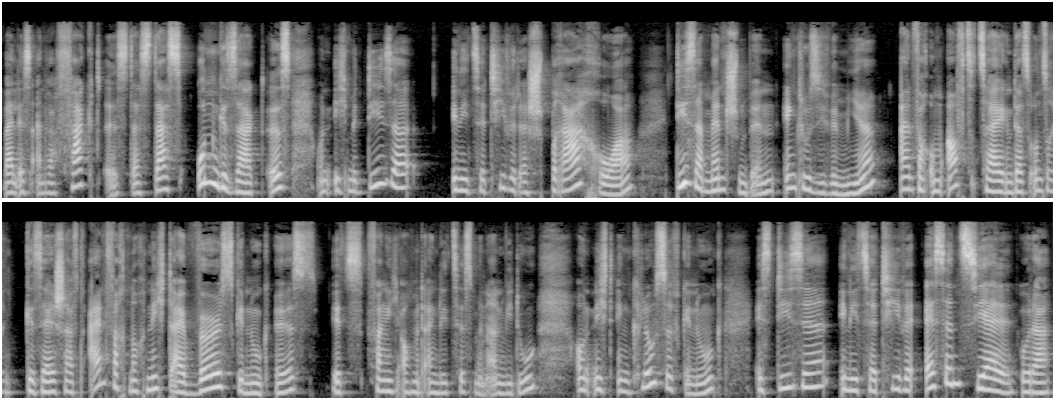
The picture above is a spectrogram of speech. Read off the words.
weil es einfach Fakt ist, dass das ungesagt ist und ich mit dieser Initiative das Sprachrohr dieser Menschen bin, inklusive mir, einfach um aufzuzeigen, dass unsere Gesellschaft einfach noch nicht diverse genug ist, jetzt fange ich auch mit Anglizismen an wie du, und nicht inclusive genug, ist diese Initiative essentiell oder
